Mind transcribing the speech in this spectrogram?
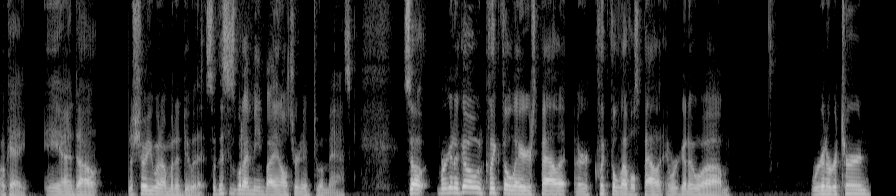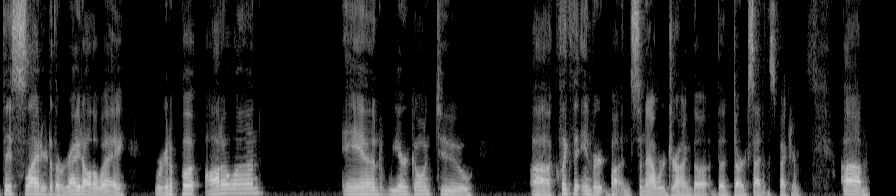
Okay, and uh, I'm to show you what I'm going to do with it. So this is what I mean by an alternative to a mask. So we're going to go and click the layers palette or click the levels palette and we're going to um, we're going to return this slider to the right all the way. We're going to put auto on and we are going to uh, click the invert button. So now we're drawing the, the dark side of the spectrum. Um,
